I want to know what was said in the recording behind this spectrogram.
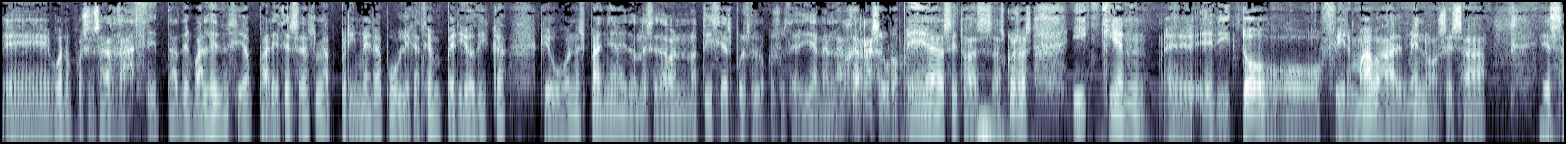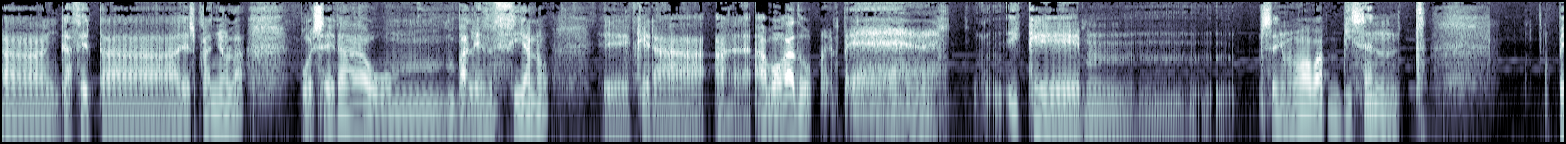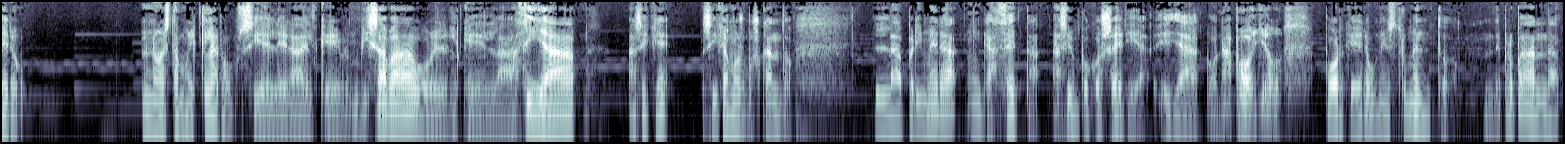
Eh, bueno, pues esa Gaceta de Valencia parece ser la primera publicación periódica que hubo en España y donde se daban noticias pues de lo que sucedían en las guerras europeas y todas esas cosas. Y quien eh, editó o firmaba al menos esa, esa Gaceta española, pues era un valenciano eh, que era a- abogado eh, y que mm, se llamaba Vicent, pero no está muy claro si él era el que visaba o el que la hacía, así que sigamos buscando. La primera gaceta, así un poco seria y ya con apoyo, porque era un instrumento de propaganda,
